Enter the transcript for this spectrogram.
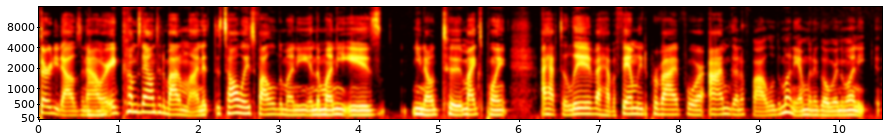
thirty dollars an hour. It comes down to the bottom line. It, it's always follow the money, and the money is, you know, to Mike's point, I have to live. I have a family to provide for. I'm gonna follow the money. I'm gonna go where the money. Is.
